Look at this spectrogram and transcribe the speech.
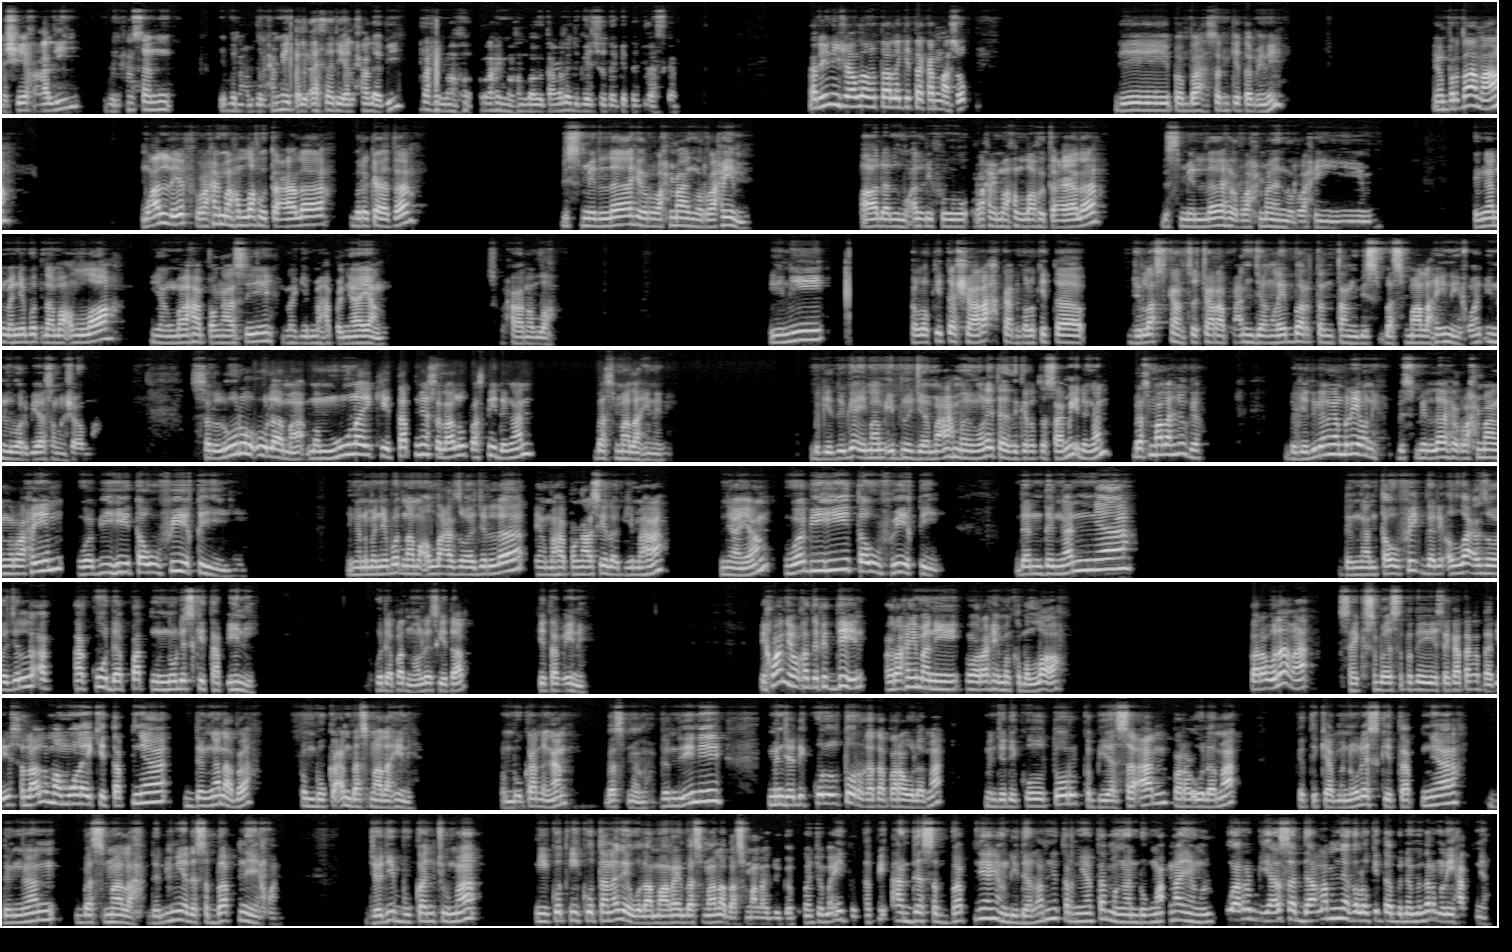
Syekh Ali bin Hasan Ibn Abdul Hamid Al-Athari Al-Halabi rahimah, rahimahullah ta'ala juga sudah kita jelaskan. Hari ini insya Allah ta'ala kita akan masuk di pembahasan kitab ini. Yang pertama, muallif rahimahullah ta'ala berkata, Bismillahirrahmanirrahim. Qala al-muallifu rahimahullah ta'ala, Bismillahirrahmanirrahim dengan menyebut nama Allah yang maha pengasih lagi maha penyayang. Subhanallah. Ini kalau kita syarahkan, kalau kita jelaskan secara panjang lebar tentang basmalah ini, kawan, ini luar biasa Masya Allah. Seluruh ulama memulai kitabnya selalu pasti dengan basmalah ini. Begitu juga Imam Ibnu Jamaah memulai Tadzkiratus Sami dengan basmalah juga. Begitu kan dengan beliau nih. Bismillahirrahmanirrahim. Wabihi taufiqi. Dengan menyebut nama Allah Azza wa Jalla yang maha pengasih lagi maha penyayang. Wabihi taufiqi. Dan dengannya dengan taufik dari Allah Azza wa Jalla aku dapat menulis kitab ini. Aku dapat menulis kitab kitab ini. Ikhwani wa khatifiddin, rahimani wa rahimakumullah para ulama saya seperti saya katakan tadi selalu memulai kitabnya dengan apa? Pembukaan basmalah ini. Pembukaan dengan basmalah. Dan ini menjadi kultur kata para ulama, menjadi kultur kebiasaan para ulama ketika menulis kitabnya dengan basmalah. Dan ini ada sebabnya, ya, Jadi bukan cuma ngikut-ngikutan aja ulama lain basmalah basmalah juga bukan cuma itu. Tapi ada sebabnya yang di dalamnya ternyata mengandung makna yang luar biasa dalamnya kalau kita benar-benar melihatnya.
